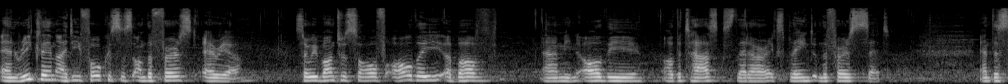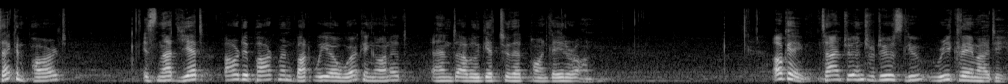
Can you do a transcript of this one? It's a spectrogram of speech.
and Reclaim ID focuses on the first area. So we want to solve all the above, I mean, all the, all the tasks that are explained in the first set. And the second part is not yet our department, but we are working on it and I will get to that point later on. Okay, time to introduce Reclaim ID.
